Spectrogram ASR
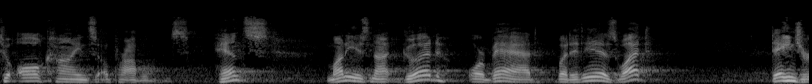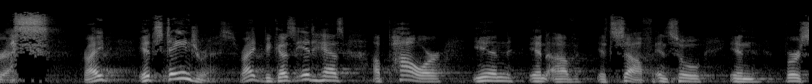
to all kinds of problems. Hence, money is not good or bad, but it is what? Dangerous, right? It's dangerous, right? Because it has a power in and of itself. And so in verse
